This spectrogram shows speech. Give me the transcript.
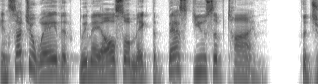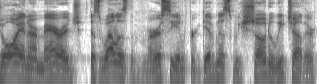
in such a way that we may also make the best use of time. The joy in our marriage, as well as the mercy and forgiveness we show to each other,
